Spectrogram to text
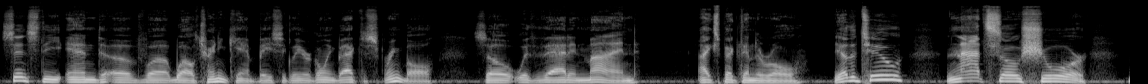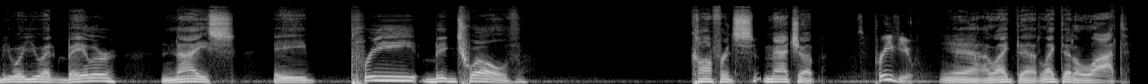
since the end of, uh, well, training camp, basically, or going back to spring ball. So, with that in mind, I expect them to roll. The other two, not so sure. BYU at Baylor, nice. A pre Big 12 conference matchup. It's a preview. Yeah, I like that. I like that a lot.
